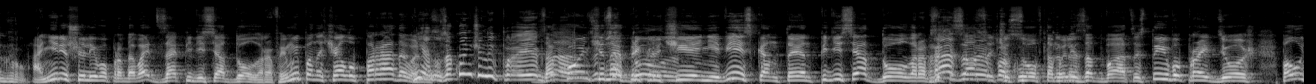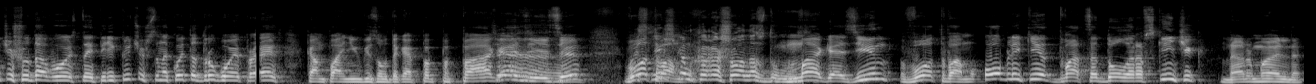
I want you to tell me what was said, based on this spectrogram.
игру. Они решили его продавать за 50 долларов. И мы поначалу порадовались. Не, ну законченный проект, да, Законченное за 50 долларов. приключение, весь контент, 50 долларов за Разовая 15 часов покупка, там, или да. за 20. Ты его пройдешь, получишь удовольствие, переключишься на какой-то другой проект. Компания Ubisoft такая, «П-п- погодите. Вы Вот слишком вам хорошо о нас думаете. магазин, вот вам облики, 20 долларов скинчик, нормально.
